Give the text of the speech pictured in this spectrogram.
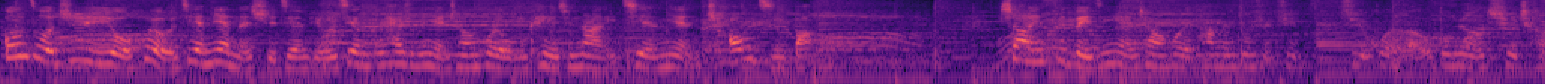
工作之余有会有见面的时间，比如健哥开什么演唱会，我们可以去那里见面，超级棒。上一次北京演唱会，他们就是聚聚会了，我都没有去成。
